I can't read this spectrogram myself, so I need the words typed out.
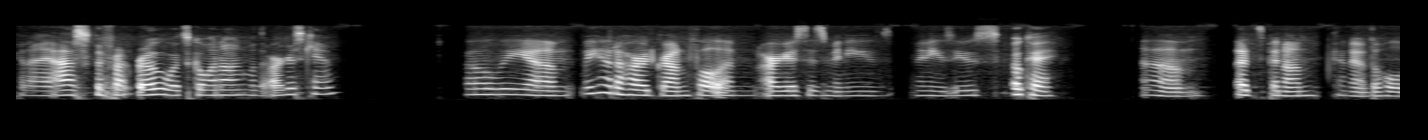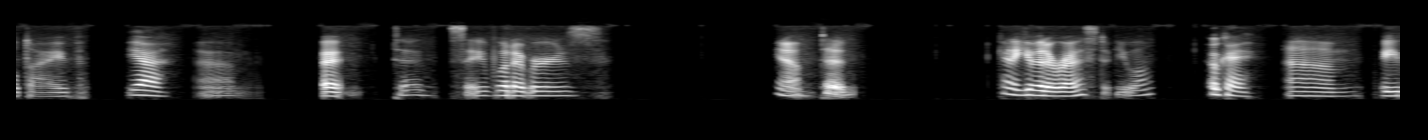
Can I ask the front row what's going on with the Argus cam? Oh, we um we had a hard ground fault on Argus's mini mini Zeus. Okay. Um, that's been on kind of the whole dive. Yeah. Um, but to save whatever's, you know, to kind of give it a rest, if you will. Okay. Um, we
